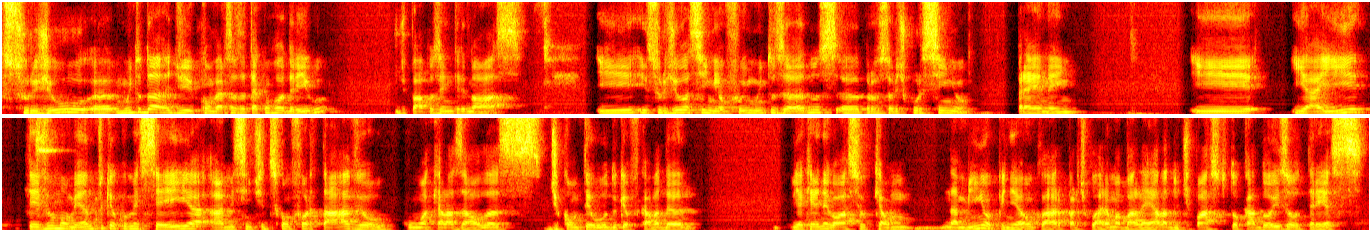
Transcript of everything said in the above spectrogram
Surgiu uh, muito da, de conversas até com o Rodrigo, de papos entre nós. E, e surgiu assim: eu fui muitos anos uh, professor de cursinho pré-ENEM. E, e aí teve um momento que eu comecei a, a, me sentir desconfortável com aquelas aulas de conteúdo que eu ficava dando. E aquele negócio que é, um, na minha opinião, claro, particular, é uma balela do tipo, ah, se tu tocar dois ou três,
